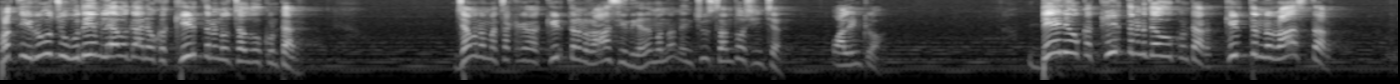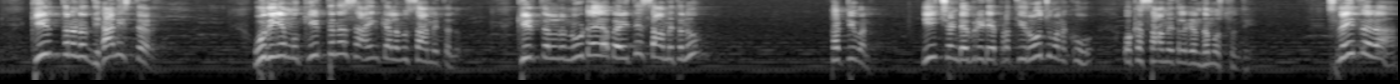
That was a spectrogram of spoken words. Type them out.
ప్రతిరోజు ఉదయం లేవగానే ఒక కీర్తనను చదువుకుంటారు. జమనమ్మ చక్కగా కీర్తనను రాసింది కదా మొన్న నేను చూసి సంతోషించాను వాళ్ళ ఇంట్లో. డైలీ ఒక కీర్తనను చదువుకుంటారు కీర్తనను రాస్తారు కీర్తనను ధ్యానిస్తారు. ఉదయం కీర్తన సాయంకాలము సామెతలు. కీర్తనలు నూట యాభై అయితే సామెతలు thirty one. Each and everyday ప్రతిరోజు మనకు ఒక సామెతల గ్రంథం వస్తుంది. స్నేహితులరా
